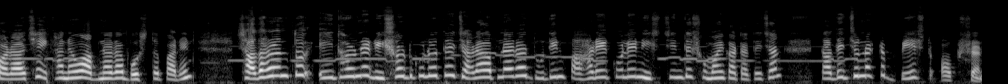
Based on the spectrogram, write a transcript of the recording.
করা আছে, এখানেও আপনারা বসতে পারেন। সাধারণত এই ধরনের রিসর্টগুলোতে যারা আপনারা দুদিন পাহাড়ের কোলে নিশ্চিন্তে সময় কাটাতে চান, তাদের জন্য একটা বেস্ট অপশন।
